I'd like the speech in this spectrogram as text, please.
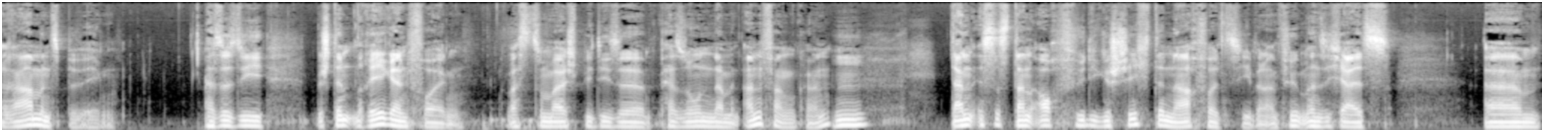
Rahmens bewegen, also sie bestimmten Regeln folgen, was zum Beispiel diese Personen damit anfangen können, Mhm. dann ist es dann auch für die Geschichte nachvollziehbar. Dann fühlt man sich als ähm,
